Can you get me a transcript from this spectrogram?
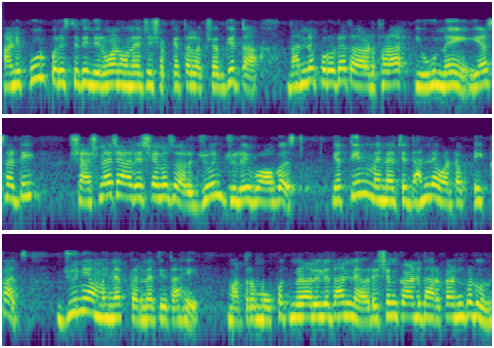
आणि पूर परिस्थिती निर्माण होण्याची शक्यता लक्षात घेता धान्य पुरवठ्यात अडथळा येऊ नये. यासाठी शासनाच्या आदेशानुसार जून जुलै व ऑगस्ट या तीन महिन्याचे धान्य वाटप एकाच जून या महिन्यात करण्यात येत आहे. मात्र मोफत मिळालेले धान्य रेशन कार्ड धारकांकडून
